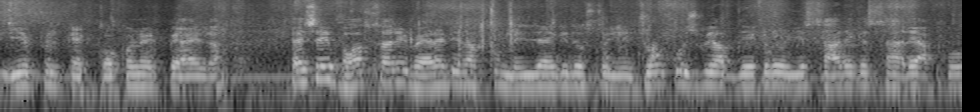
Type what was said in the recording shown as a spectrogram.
ये फिर कोकोनट पे आएगा। ऐसे ही बहुत सारी वेराइटीज़ आपको मिल जाएगी दोस्तों। ये जो कुछ भी आप देख रहे हो, ये सारे के सारे आपको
